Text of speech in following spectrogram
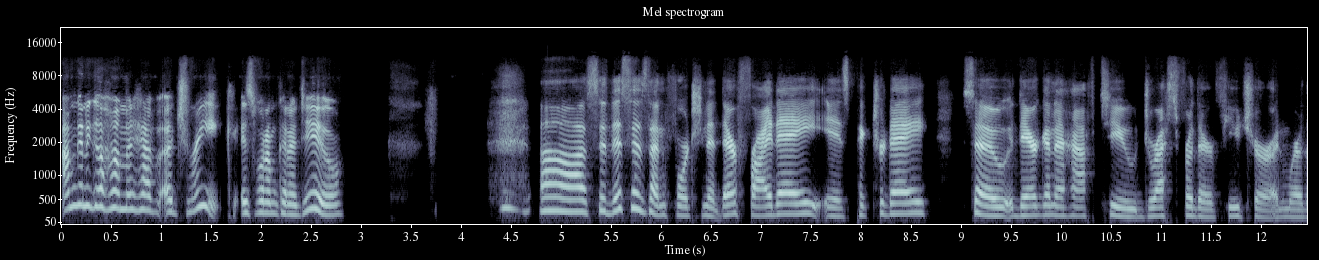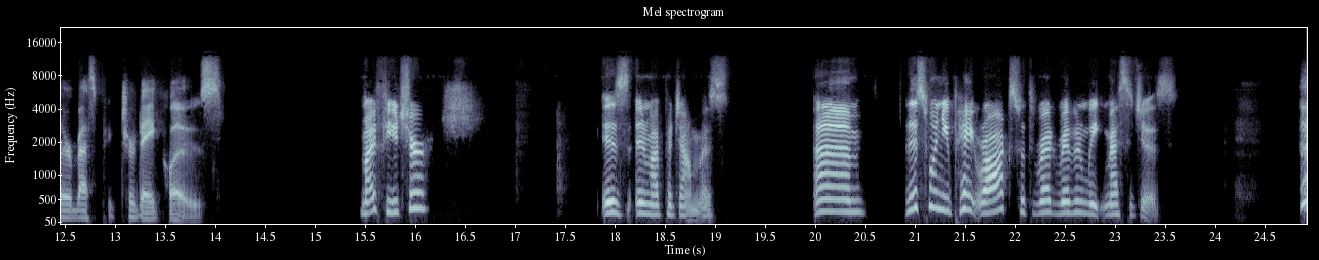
I'm going to go home and have a drink, is what I'm going to do. Uh, so this is unfortunate. Their Friday is picture day. So they're going to have to dress for their future and wear their best picture day clothes. My future is in my pajamas. Um, this one you paint rocks with red ribbon week messages.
